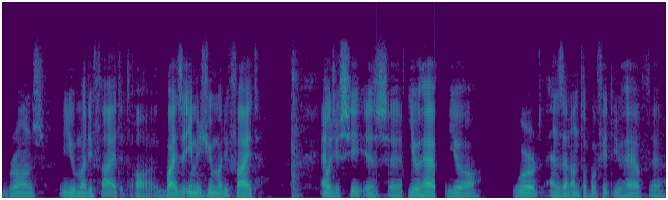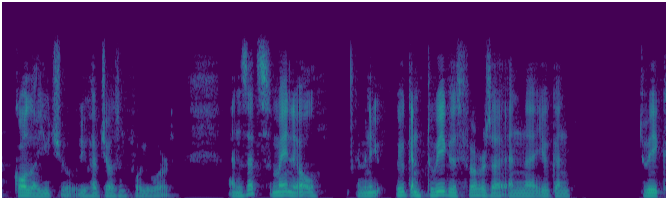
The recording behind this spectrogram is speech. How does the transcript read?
bronze you modified it or by the image you modified. And what you see is uh, you have your word and then on top of it you have the color you, you have chosen for your word. And that's mainly all. I mean you, you can tweak this further and uh, you can tweak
